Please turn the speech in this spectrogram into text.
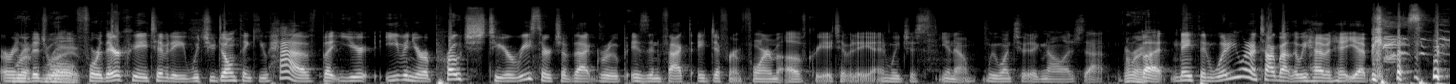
or Right, individual right. for their creativity, which you don't think you have, but your even your approach to your research of that group is in fact a different form of creativity, and we just you know we want you to acknowledge that. All right. But Nathan, what do you want to talk about that we haven't hit yet? Because we,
